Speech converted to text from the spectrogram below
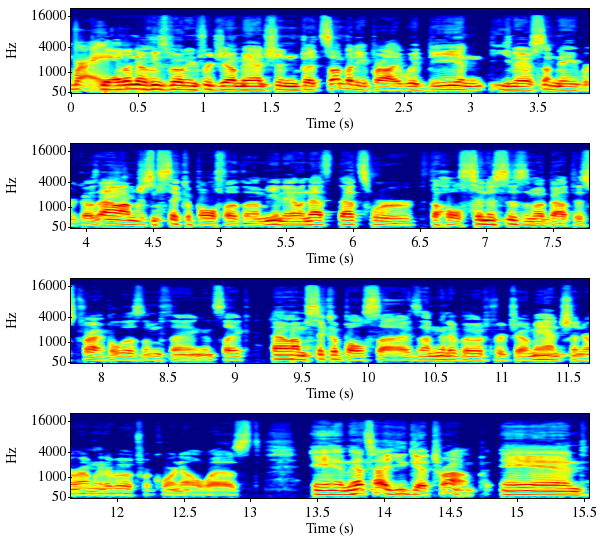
right. Yeah, I don't know who's voting for Joe Manchin, but somebody probably would be. And you know, some neighbor goes, "Oh, I'm just sick of both of them," you know, and that's that's where the whole cynicism about this tribalism thing. It's like, oh, I'm sick of both sides. I'm going to vote for Joe Manchin or I'm going to vote for Cornel West, and that's how you get Trump. And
